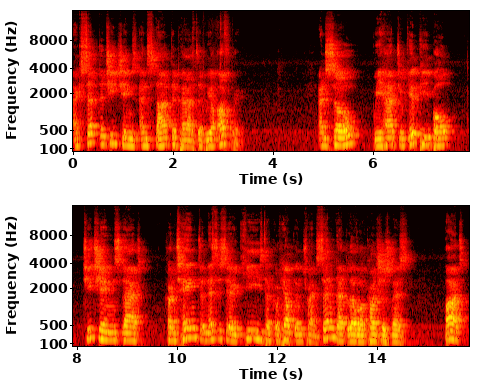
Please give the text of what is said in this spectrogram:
accept the teachings and start the path that we are offering. And so we had to give people teachings that contained the necessary keys that could help them transcend that level of consciousness, but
